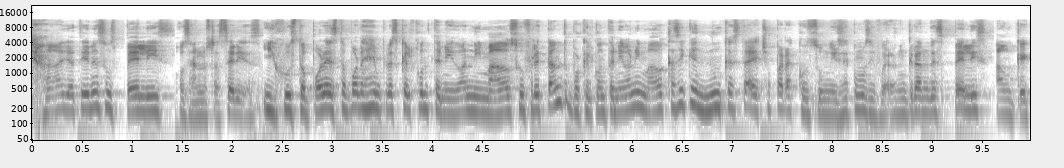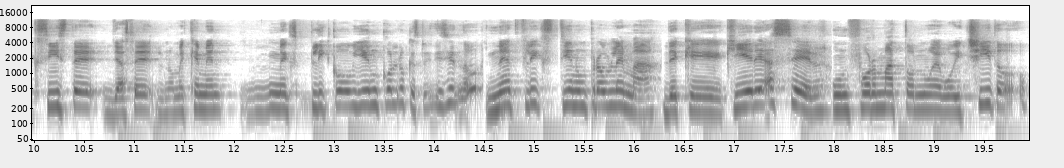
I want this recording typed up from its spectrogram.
ya, ya tienen sus pelis, o sea, nuestras series. Y justo por esto, por ejemplo, es que el contenido animado sufre tanto porque el contenido animado casi que nunca está hecho para consumirse como si fueran grandes pelis, aunque existe, ya sé, no me quemen, me explico bien con lo que estoy diciendo. Netflix tiene un problema de que quiere hacer un formato nuevo y chido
